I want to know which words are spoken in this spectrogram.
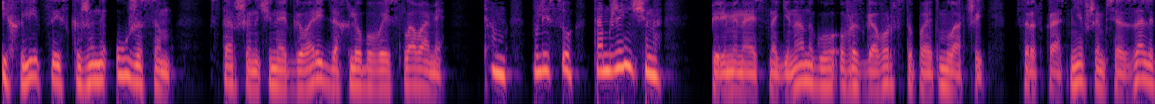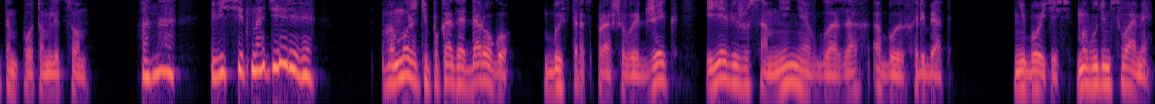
Их лица искажены ужасом. Старший начинает говорить, захлебываясь словами. «Там, в лесу, там женщина!» Переминаясь с ноги на ногу, в разговор вступает младший, с раскрасневшимся, залитым потом лицом. «Она висит на дереве!» «Вы можете показать дорогу?» — быстро спрашивает Джейк, и я вижу сомнения в глазах обоих ребят. «Не бойтесь, мы будем с вами»,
